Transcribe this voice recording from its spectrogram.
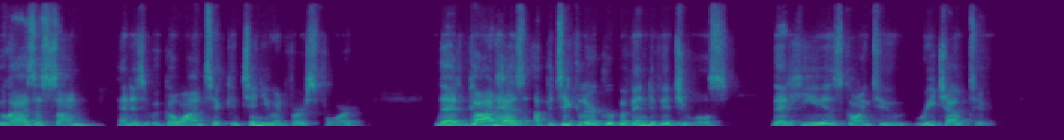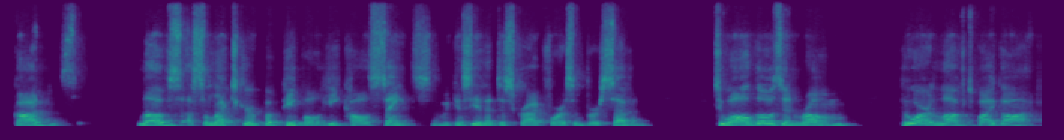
who has a son. And as it would go on to continue in verse four, that God has a particular group of individuals that he is going to reach out to. God loves a select group of people he calls saints. And we can see that described for us in verse seven. To all those in Rome who are loved by God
